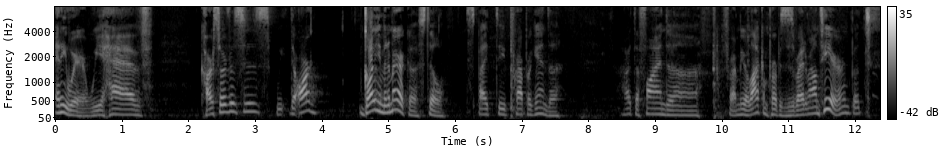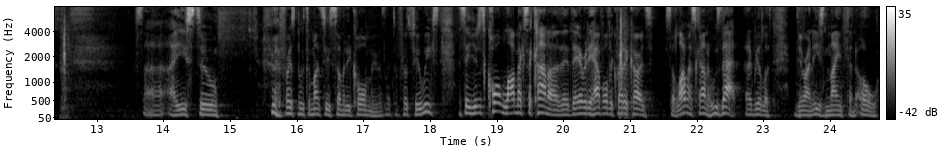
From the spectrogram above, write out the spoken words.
anywhere. We have car services. We, there are goyim in America still, despite the propaganda. Hard to find uh, for Amir Lockham purposes right around here, but so I used to I first to Monsey, somebody called me. It was like the first few weeks. I said, You just call La Mexicana. They, they already have all the credit cards. He said, La Mexicana, who's that? And I realized they're on East 9th and O.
